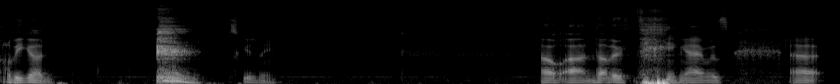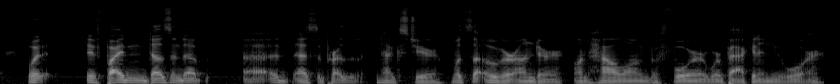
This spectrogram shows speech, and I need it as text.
It'll be good. Excuse me. Oh, uh, the other thing I was, uh, what if Biden does end up uh, as the president next year? What's the over under on how long before we're back in a new war?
